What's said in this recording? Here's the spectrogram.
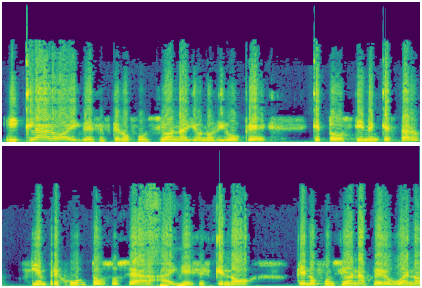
y claro, hay veces que no funciona, yo no digo que, que todos tienen que estar siempre juntos, o sea, hay veces que no, que no funciona, pero bueno,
